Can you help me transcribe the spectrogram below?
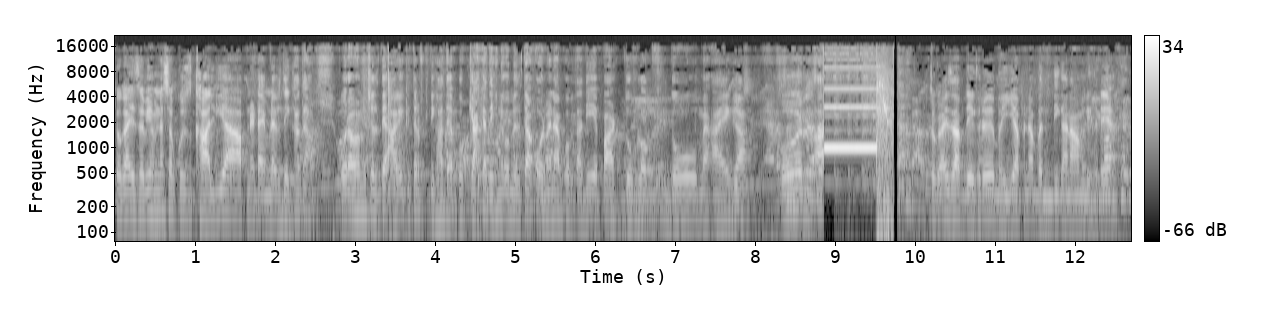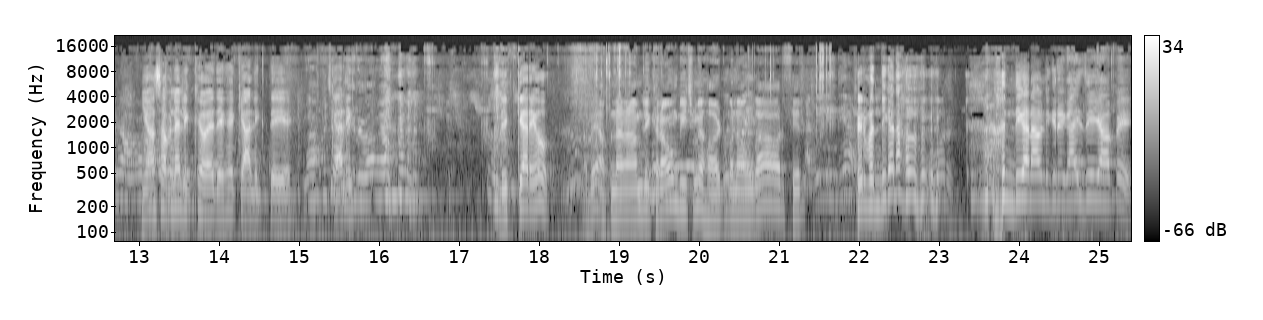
तो गाइज़ अभी हमने सब कुछ खा लिया, आपने टाइम लाइफ देखा था। और अब हम चलते आगे की तरफ़ दिखाते हैं आपको क्या क्या देखने को मिलता है। और मैंने आपको बता दिया, ये पार्ट दो ब्लॉग दो में आएगा। और तो गाइज़ आप देख रहे हो, भैया अपना बंदी का नाम लिख रहे हैं। यहाँ सबने लिखे हुए देखे क्या लिखते हैं क्या लिख लिख क्या रहे हो? अबे अपना नाम लिख रहा हूँ बीच में हार्ट बनाऊँगा और फिर फिर बंदी का नाम बंदी का नाम लिख रहे गाइस ये यहाँ पे।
